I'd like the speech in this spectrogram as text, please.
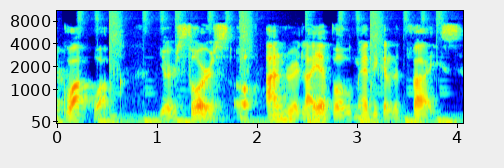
Quack Quack, your source of unreliable medical advice.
